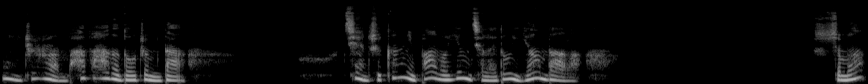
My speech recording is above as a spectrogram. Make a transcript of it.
你这软趴趴的都这么大。简直跟你爸爸硬起来都一样大了！什么？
